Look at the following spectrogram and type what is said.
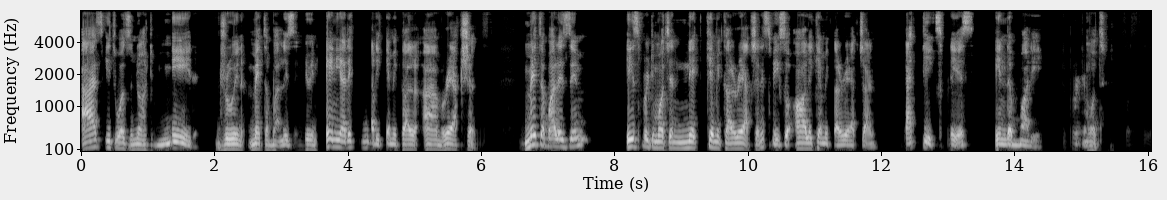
as it was not made during metabolism, during any other body chemical um, reactions. Metabolism is pretty much a net chemical reaction. It speaks to all the chemical reaction that takes place in the body to pretty much sustain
